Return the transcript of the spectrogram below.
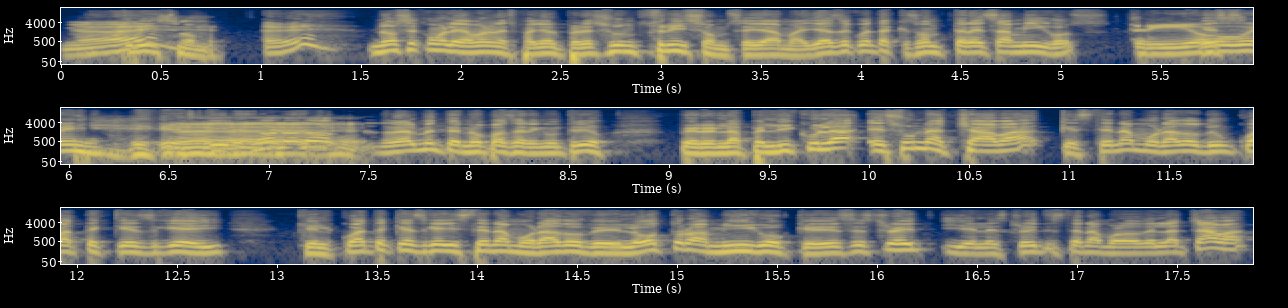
¿Eh? Threesome. ¿Eh? No sé cómo le llaman en español, pero es un threesome se llama. Ya haz de cuenta que son tres amigos Trío, güey. No, no, no, realmente no pasa ningún trío. Pero en la película es una chava que está enamorado de un cuate que es gay, que el cuate que es gay está enamorado del otro amigo que es straight y el straight está enamorado de la chava.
